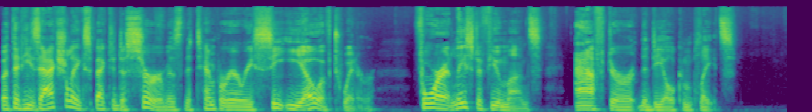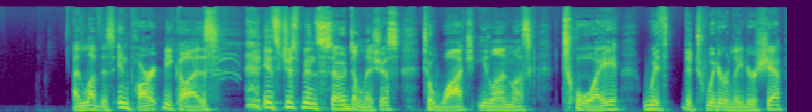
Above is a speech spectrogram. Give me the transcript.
but that he's actually expected to serve as the temporary CEO of Twitter for at least a few months after the deal completes. I love this in part because it's just been so delicious to watch Elon Musk toy with the Twitter leadership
